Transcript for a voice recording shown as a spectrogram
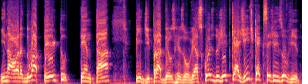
e na hora do aperto tentar pedir para Deus resolver as coisas do jeito que a gente quer que seja resolvido.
